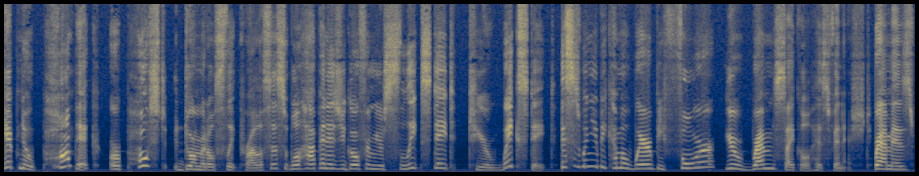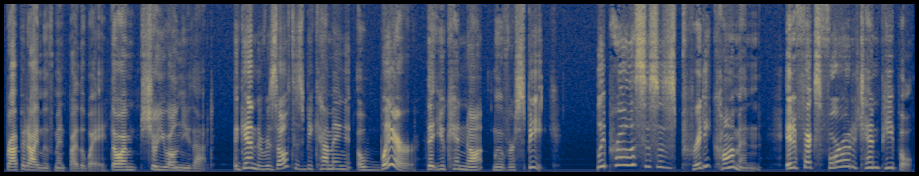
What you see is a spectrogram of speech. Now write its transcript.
Hypnopompic or post dormital sleep paralysis will happen as you go from your sleep state to your wake state. This is when you become aware before your REM cycle has finished. REM is rapid eye movement, by the way, though I'm sure you all knew that. Again, the result is becoming aware that you cannot move or speak. Sleep paralysis is pretty common. It affects 4 out of 10 people.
